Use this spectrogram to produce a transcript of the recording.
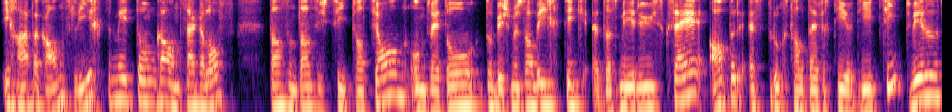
ich kann eben ganz leicht damit umgehen und sagen, los, das und das ist die Situation und wenn du, du bist mir so wichtig, dass wir uns sehen, aber es braucht halt einfach die und die Zeit, weil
